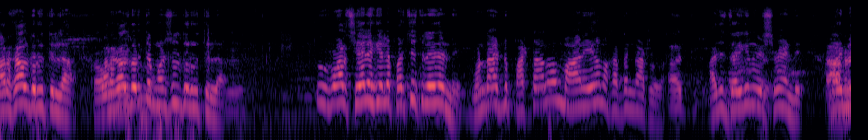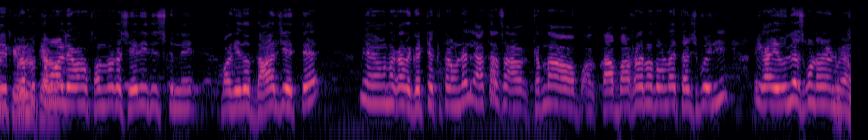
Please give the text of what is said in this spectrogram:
బరకాలు దొరుకుతుల్లా. బరకాలు దొరికితే మనుషులు దొరుకుతుల్లా. వాళ్ళు సేలకి వెళ్ళే పరిస్థితి లేదండి. ఉండాటిని పట్టాలో మానేయాలో మాకు అర్థం కావట్లేదు అది. జరిగిన విషయమే అండి. మరి మీ ప్రభుత్వం వాళ్ళు ఏమైనా తొందరగా చర్య తీసుకుని మాకు ఏదో దారి చేస్తే మేము ఏమన్నా కదా గట్టి ఎక్కుతా ఉండే లేకపోతే కింద బరకాల మీద ఉండే తడిచిపోయి ఇక అవి వదిలేసుకుంటామండి మేము.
